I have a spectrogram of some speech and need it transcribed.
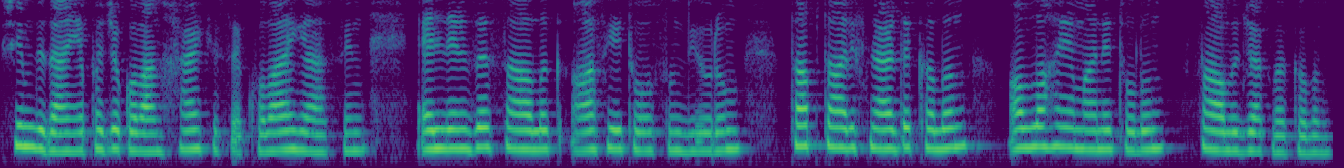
Şimdiden yapacak olan herkese kolay gelsin. Ellerinize sağlık, afiyet olsun diyorum. Tap tariflerde kalın. Allah'a emanet olun. Sağlıcakla kalın.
